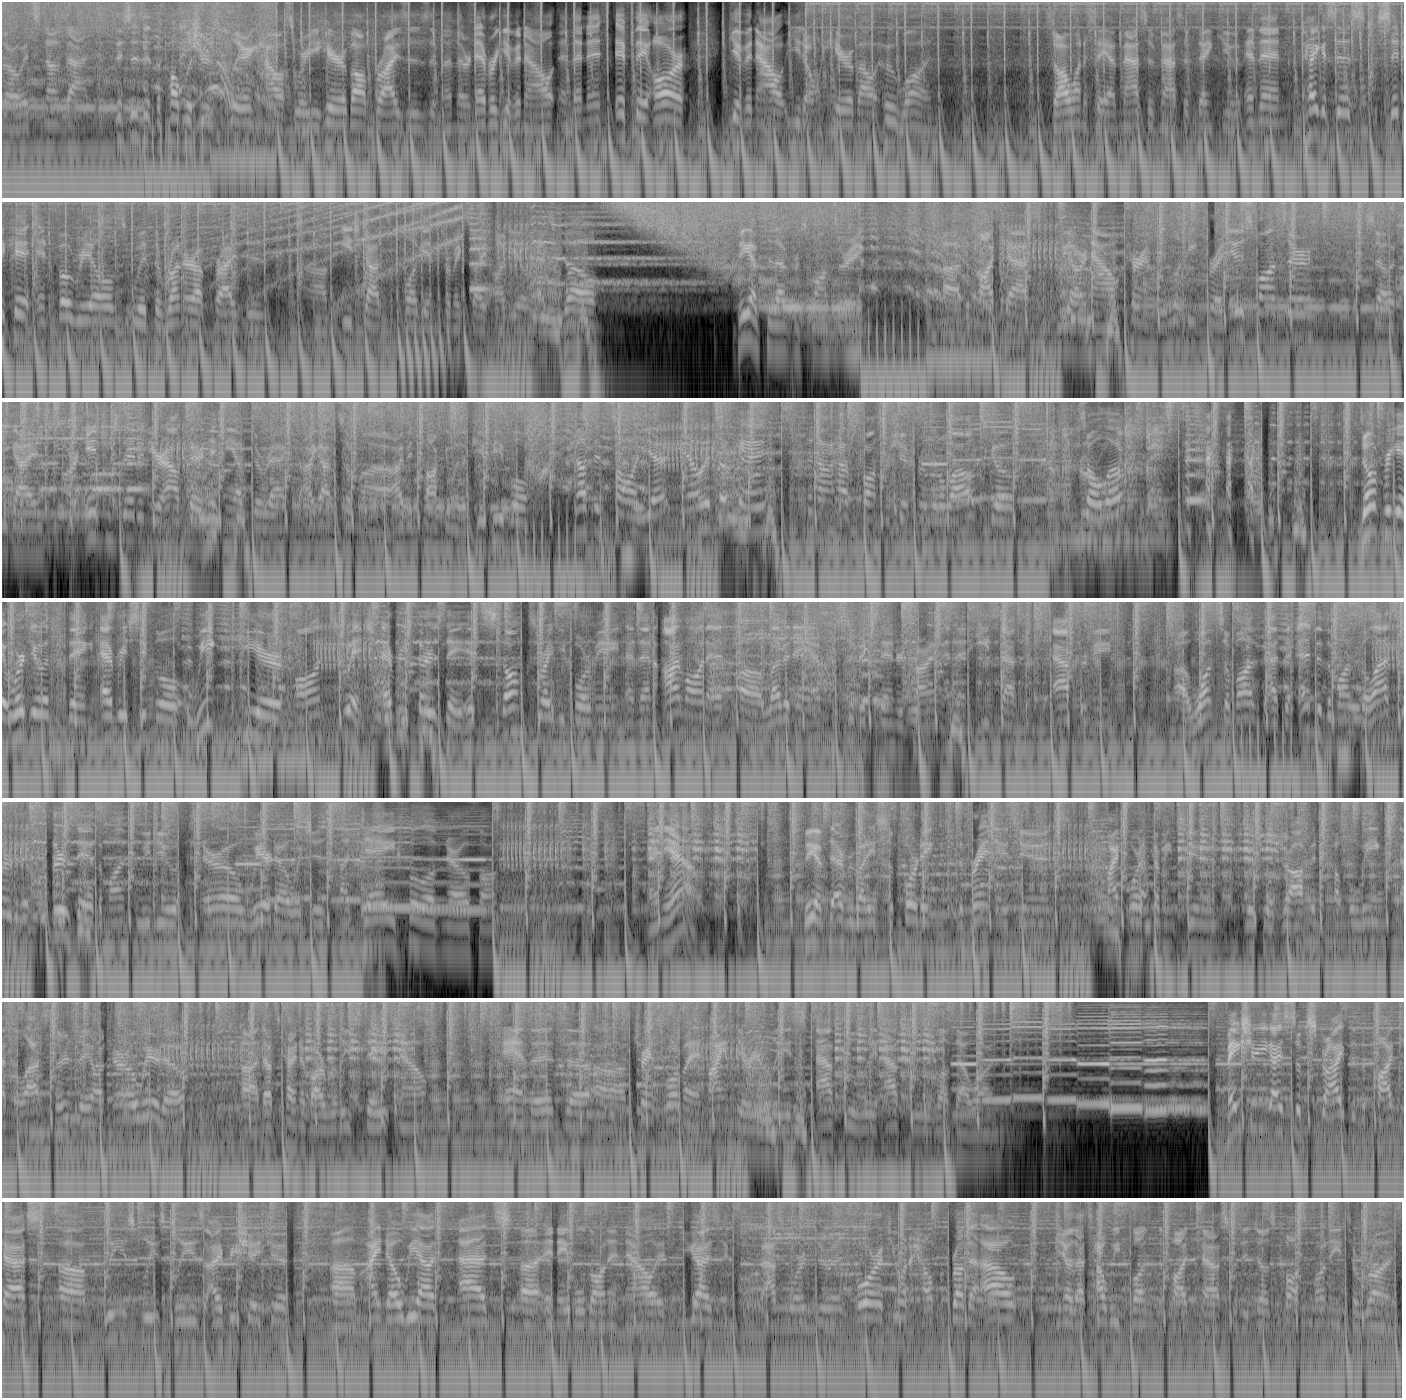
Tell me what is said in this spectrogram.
So it's none of that. This isn't the publisher's clearinghouse where you hear about prizes and then they're never given out. And then if they are given out, you don't hear about who won. So I want to say a massive, massive thank you. And then Pegasus, Syndicate, and Faux Reels with the runner-up prizes. Um, each got some plugins from Excite Audio as well. Big up to them for sponsoring uh, the podcast. We are now currently looking for a new sponsor. So if you guys are interested and you're out there, hit me up direct. I got some. Uh, I've been talking with a few people. Nothing solid yet. You know, it's okay to not have sponsorship for a little while to go solo. Don't forget, we're doing the thing every single week here on Twitch. Every Thursday, it stunks right before me, and then I'm on at uh, 11 a.m. Pacific Standard Time, and then East Assens after me. Uh, once a month, at the end of the month, the last third of the, Thursday of the month, we do Neuro Weirdo, which is a day full of neurofunk. And yeah, Big up to everybody supporting the brand new tunes. My forthcoming tune, which will drop in a couple weeks at the last Thursday on Neuro Weirdo. Uh, that's kind of our release date now. And the, the uh, Transforma and Mind Theory release. Absolutely, absolutely love that one. Make sure you guys subscribe to the podcast. Um, please, please, please. I appreciate you. Um, I know we have ads uh, enabled on it now. If you guys can fast forward through it, or if you want to help a brother out, you know that's how we fund the podcast because it does cost money to run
